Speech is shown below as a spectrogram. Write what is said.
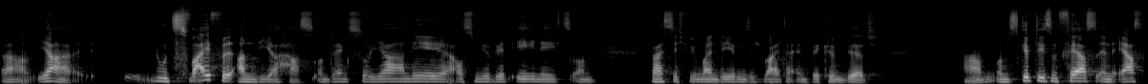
äh, ja du Zweifel an dir hast und denkst so, ja, nee, aus mir wird eh nichts und ich weiß nicht, wie mein Leben sich weiterentwickeln wird. Ähm, und es gibt diesen Vers in 1.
